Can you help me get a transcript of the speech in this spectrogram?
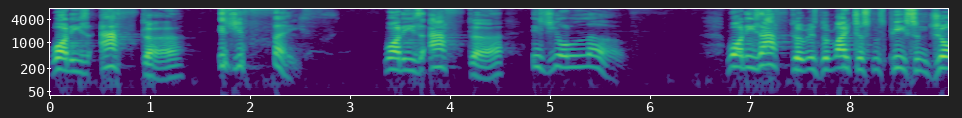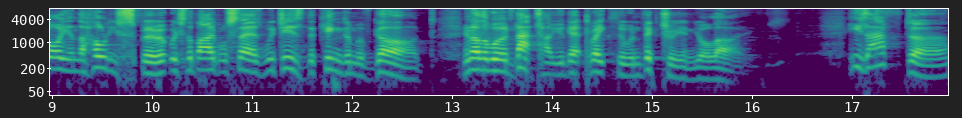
What he's after is your faith. What he's after is your love. What he's after is the righteousness, peace, and joy in the Holy Spirit, which the Bible says, which is the kingdom of God. In other words, that's how you get breakthrough and victory in your lives. He's after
